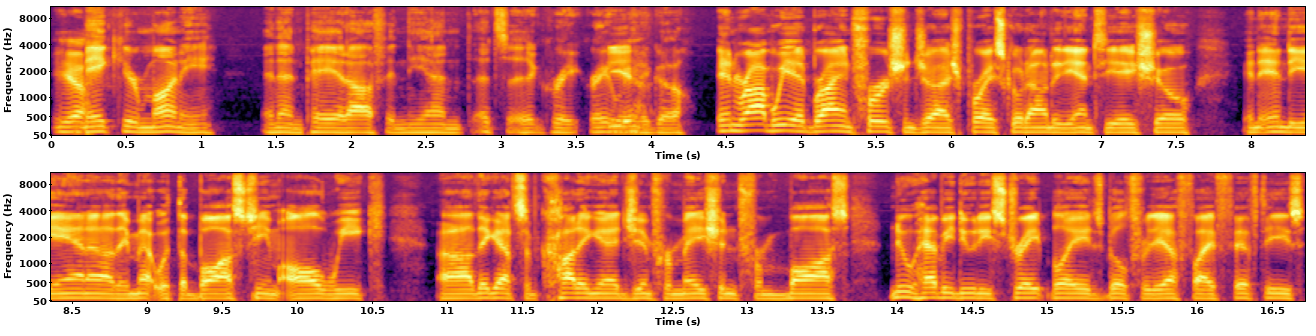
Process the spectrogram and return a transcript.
Yeah. make your money, and then pay it off in the end. That's a great, great way to go. And Rob, we had Brian Fursh and Josh Price go down to the NTA show in Indiana. They met with the Boss team all week. Uh, they got some cutting edge information from Boss. New heavy duty straight blades built for the F 550s.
